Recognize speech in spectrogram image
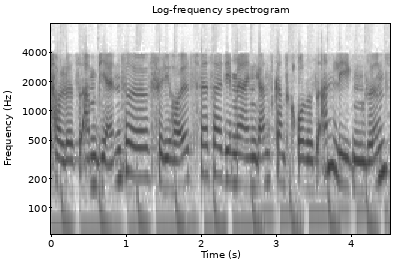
tolles Ambiente für die Holzfässer, die mir ein ganz, ganz großes Anliegen sind.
